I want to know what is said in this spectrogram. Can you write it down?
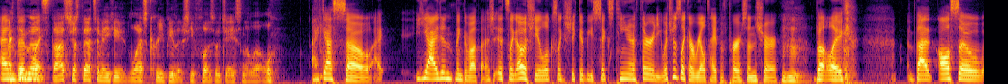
I then think like that's that's just there to make it less creepy that she flirts with Jason a little. I guess so. I yeah, I didn't think about that. It's like, oh, she looks like she could be 16 or 30, which is like a real type of person, sure. But like that also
